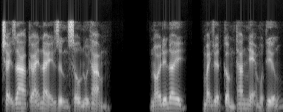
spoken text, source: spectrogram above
chạy ra cái này rừng sâu núi thẳm nói đến đây, mạnh duyệt cầm than nhẹ một tiếng.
